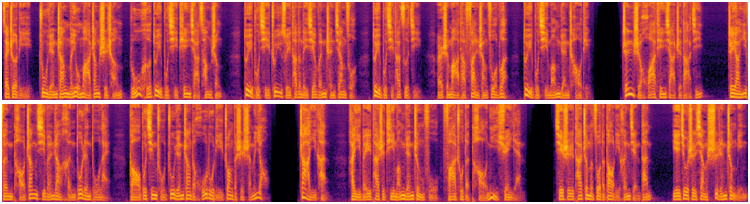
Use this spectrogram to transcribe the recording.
在这里，朱元璋没有骂张士诚如何对不起天下苍生，对不起追随他的那些文臣将佐，对不起他自己，而是骂他犯上作乱。对不起，蒙元朝廷，真是滑天下之大稽。这样一份讨张檄文，让很多人读来，搞不清楚朱元璋的葫芦里装的是什么药。乍一看，还以为他是替蒙元政府发出的讨逆宣言。其实他这么做的道理很简单，也就是向世人证明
